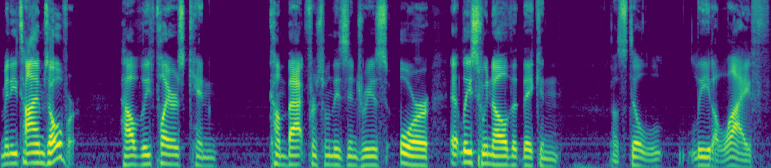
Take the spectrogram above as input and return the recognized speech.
many times over, how these players can come back from some of these injuries, or at least we know that they can you know, still lead a life.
